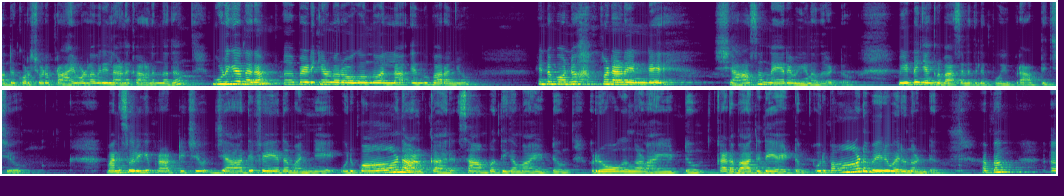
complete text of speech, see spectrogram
അത് കുറച്ചുകൂടെ പ്രായമുള്ളവരിലാണ് കാണുന്നത്. ഗുളിക തരാം. പേടിക്കാനുള്ള രോഗമൊന്നുമല്ല എന്ന് പറഞ്ഞു. എന്റെ പൊന്നു അപ്പോഴാണ് എന്റെ ശ്വാസം നേരെ വീണത് കേട്ടോ. വീണ്ടും ഞാൻ കൃപാസനത്തിൽ പോയി പ്രാർത്ഥിച്ചു. മനസ്സൊരുക്കി പ്രാർത്ഥിച്ചു. ജാതിഭേദമന്യേ ഒരുപാട് ആൾക്കാർ സാമ്പത്തികമായിട്ടും രോഗങ്ങളായിട്ടും കടബാധ്യതയായിട്ടും ഒരുപാട് പേര് വരുന്നുണ്ട്. അപ്പം ആ,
